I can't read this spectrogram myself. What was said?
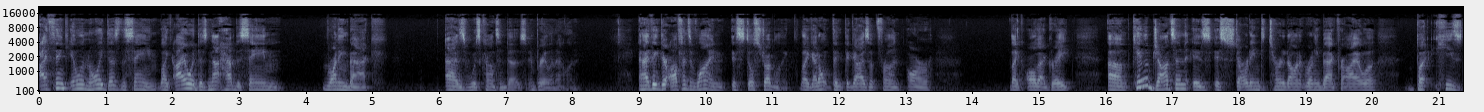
I think Illinois does the same. Like Iowa does not have the same running back as Wisconsin does in Braylon Allen. And I think their offensive line is still struggling. Like I don't think the guys up front are like all that great. Um, Kaleb Johnson is is starting to turn it on at running back for Iowa, but he's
